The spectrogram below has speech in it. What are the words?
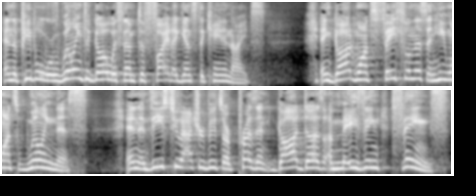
and the people were willing to go with them to fight against the Canaanites. And God wants faithfulness and He wants willingness. And these two attributes are present. God does amazing things.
